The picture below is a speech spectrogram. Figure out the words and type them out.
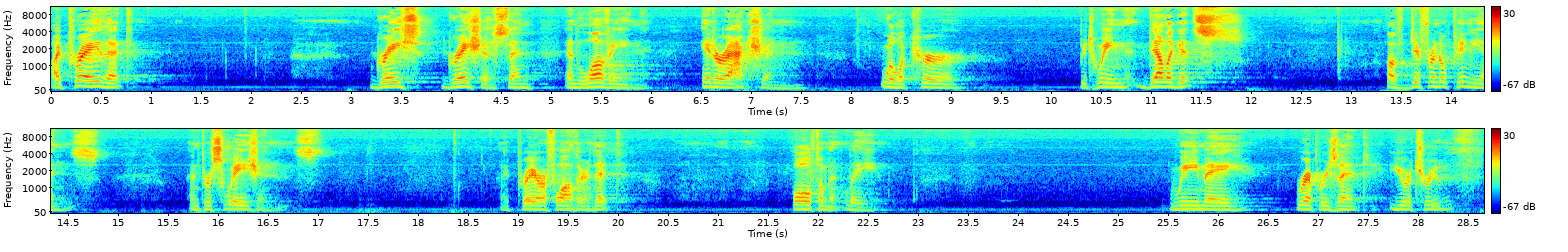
I pray that grace, gracious and, and loving interaction will occur between delegates of different opinions and persuasions. I pray, our Father, that ultimately we may represent your truth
